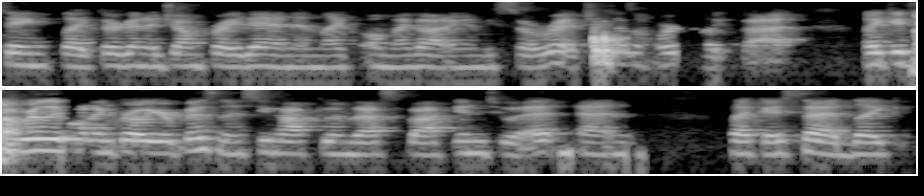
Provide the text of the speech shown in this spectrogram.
think like they're going to jump right in and like, oh my God, I'm going to be so rich. It doesn't work like that. Like if no. you really want to grow your business, you have to invest back into it. And like I said, like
